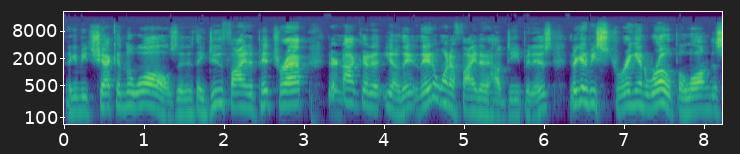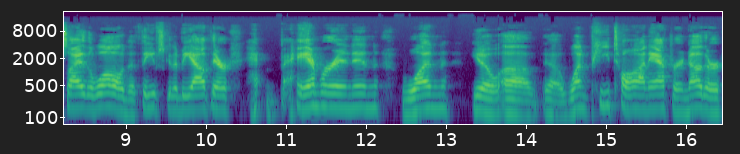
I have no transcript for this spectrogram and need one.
They're going to be checking the walls, and if they do find a pit trap, they're not going to, you know, they they don't want to find out how deep it is. They're going to be stringing rope along the side of the wall, and the thief's going to be out there ha- hammering in one. You know, uh, uh, one piton after another,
